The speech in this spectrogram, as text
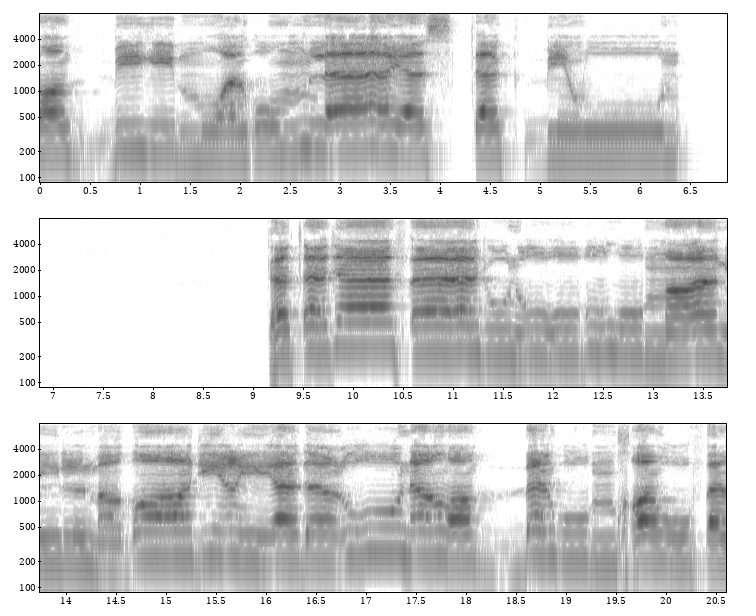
ربهم وهم لا يستكبرون. تتجافى جنوبهم عن المضاجع يدعون ربهم خوفا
